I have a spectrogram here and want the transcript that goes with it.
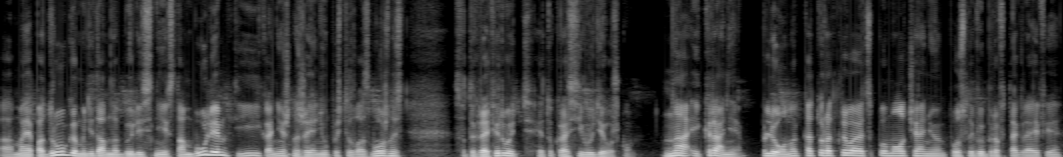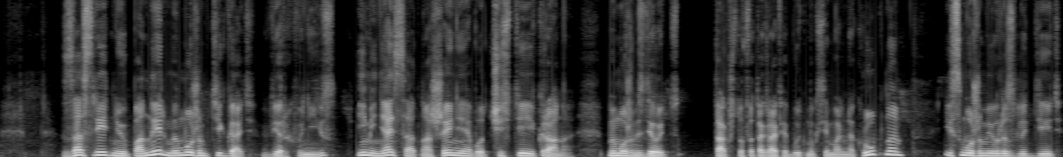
а, моя подруга, мы недавно были с ней в Стамбуле, и, конечно же, я не упустил возможность сфотографировать эту красивую девушку. На экране пленок, которые открываются по умолчанию после выбора фотографии, за среднюю панель мы можем тягать вверх-вниз и менять соотношение вот частей экрана. Мы можем сделать так, что фотография будет максимально крупна, и сможем ее разглядеть.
